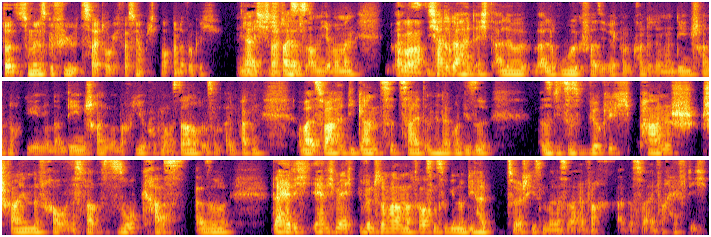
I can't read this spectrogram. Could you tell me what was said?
da zumindest Gefühl Zeitdruck. Ich weiß nicht, ob, ich, ob man da wirklich ja, ich, ich weiß es auch nicht, aber man, aber, ich hatte ja. da halt echt alle, alle Ruhe quasi weg und konnte dann an den Schrank noch gehen und an den Schrank und noch hier gucken, was da noch ist und einpacken. Aber es war halt die ganze Zeit im Hintergrund diese, also dieses wirklich panisch schreiende Frau und es war so krass. Also, da hätte ich, hätte ich mir echt gewünscht, nochmal nach draußen zu gehen und die halt zu erschießen, weil das war einfach, das war einfach heftig.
